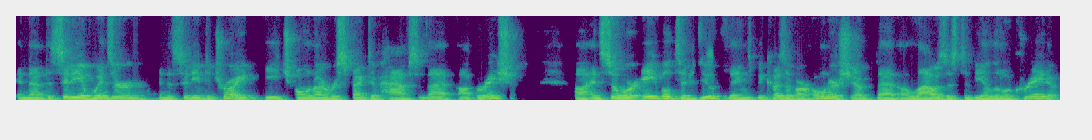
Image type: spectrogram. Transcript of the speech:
in that the city of Windsor and the city of Detroit each own our respective halves of that operation. Uh, and so we're able to do things because of our ownership that allows us to be a little creative.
